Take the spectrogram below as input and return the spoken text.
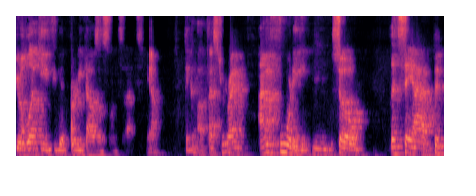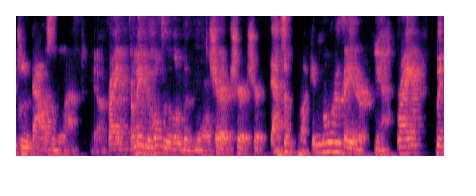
you're lucky if you get thirty thousand sunsets. Yeah. think about That's that, true. right? I'm 40, Mm. so let's say I have fifteen thousand left, Yeah. right? Or maybe hopefully a little bit more. okay? Sure, sure, sure. That's a fucking motivator, Yeah. right? But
